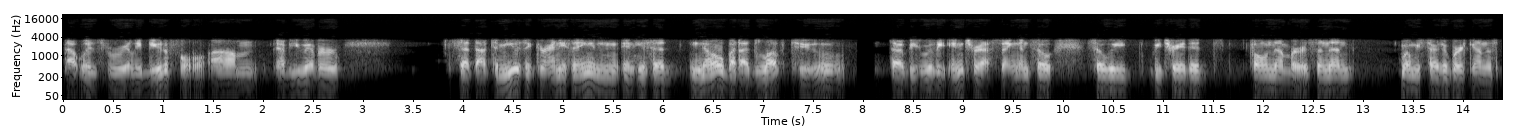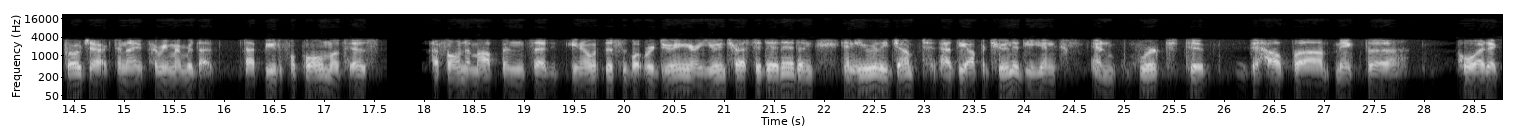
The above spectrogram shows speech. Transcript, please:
that was really beautiful. Um, have you ever set that to music or anything? And, and he said, no, but I'd love to. That would be really interesting. And so, so we, we traded phone numbers. And then when we started working on this project, and I, I remember that, that beautiful poem of his, I phoned him up and said, you know, this is what we're doing. Are you interested in it? And, and he really jumped at the opportunity and, and worked to, to help, uh, make the, poetic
